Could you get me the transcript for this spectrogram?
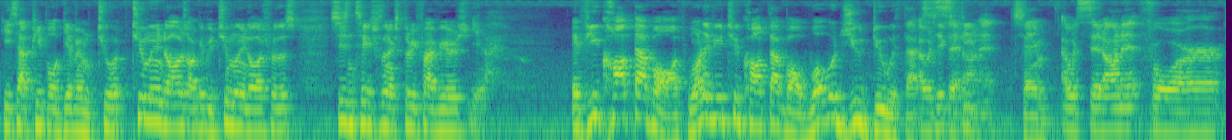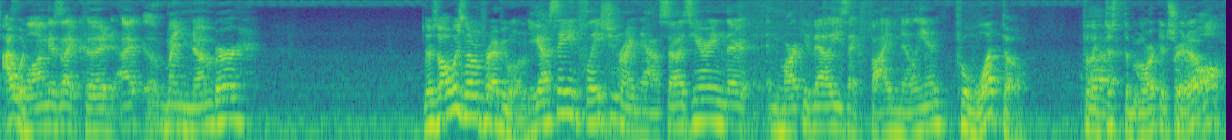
He's had people give him two two million dollars. I'll give you two million dollars for this season tickets for the next three five years. Yeah. If you caught that ball, if one of you two caught that ball, what would you do with that? I would sit on it. Same. I would sit on it for I as would- long as I could. I my number. There's always a number for everyone. You gotta say inflation right now. So I was hearing their market value is like five million For what though? For like Uh, just the market for straight the up. ball.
